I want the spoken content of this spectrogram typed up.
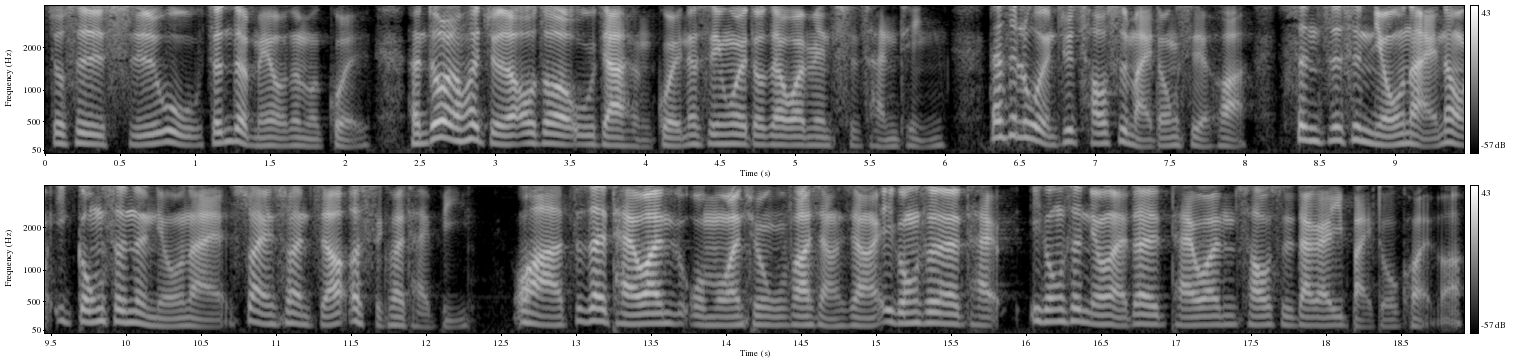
就是食物真的没有那么贵。很多人会觉得欧洲的物价很贵，那是因为都在外面吃餐厅。但是如果你去超市买东西的话，甚至是牛奶那种一公升的牛奶，算一算只要二十块台币。哇，这在台湾我们完全无法想象，一公升的台一公升牛奶在台湾超市大概一百多块吧。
